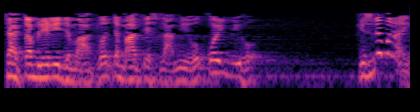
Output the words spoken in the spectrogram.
چاہے تبلیغی جماعت ہو، جماعت اسلامی ہو، کوئی بھی ہو۔ کس نے بنائی؟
